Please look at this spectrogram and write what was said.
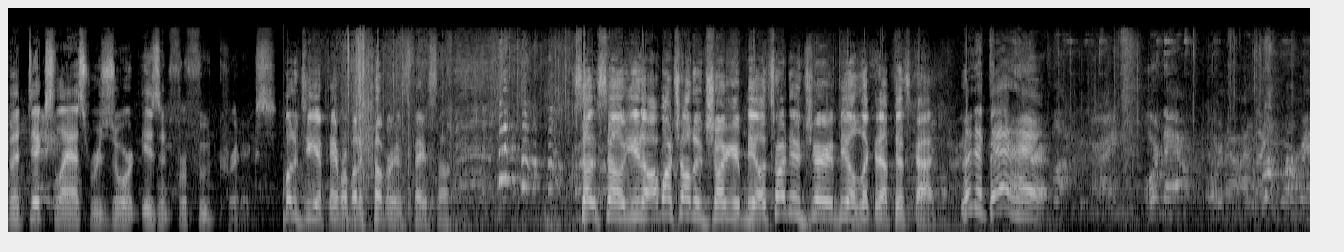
But Dick's Last Resort isn't for food critics. I'm gonna do you a favor, I'm gonna cover his face up. So, so you know, I want y'all to enjoy your meal. It's hard to enjoy your meal looking at this guy. Look at that hair. All right. Or now, or now. I like you already.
